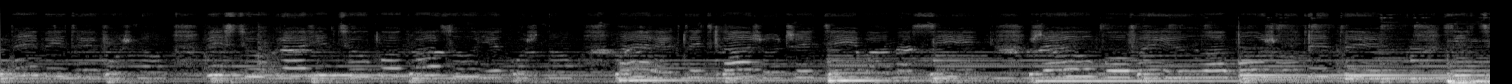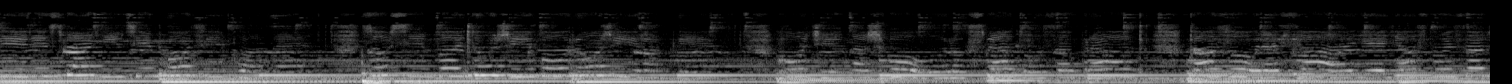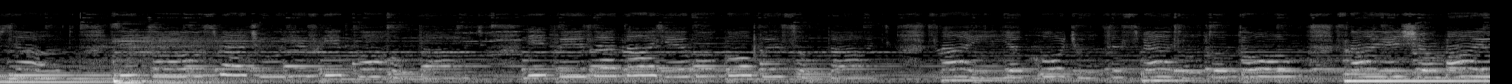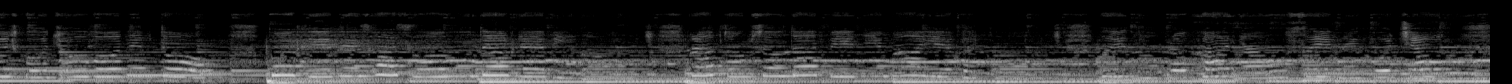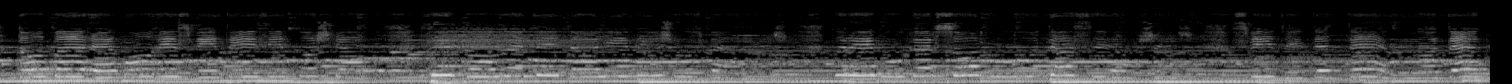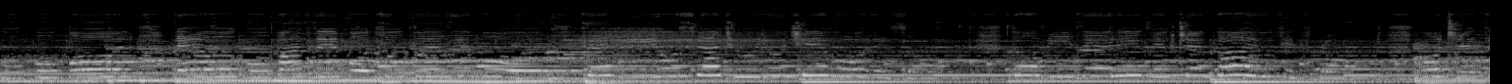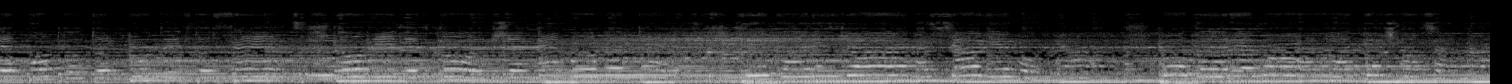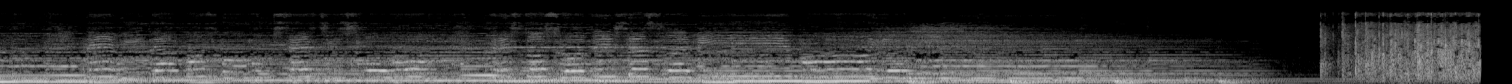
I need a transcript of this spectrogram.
не біди можна, вістю, українцю показує кожна, мерехтить, кажучи, діва на сінь, вже оповила. І підглядає в окопи солдат, знає, як хочуть це свято додому, знає, що мають хочу вони вдома, поки не згасла темряві ніч, раптом солдат піднімає верхоч, видно прохання у сильних очах, до перемоги світи зірко шлях, зірко did it, did it.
